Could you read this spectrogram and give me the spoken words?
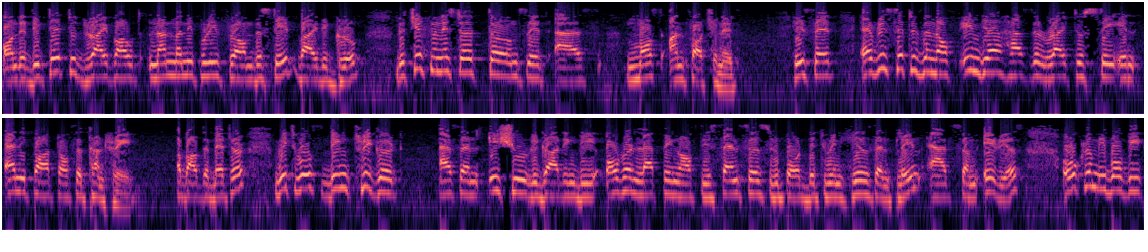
On the dictate to drive out non-Manipuri from the state by the group, the chief minister terms it as most unfortunate. He said every citizen of India has the right to stay in any part of the country. About the matter, which was being triggered as an issue regarding the overlapping of the census report between hills and plain at some areas, Okram Ibobi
